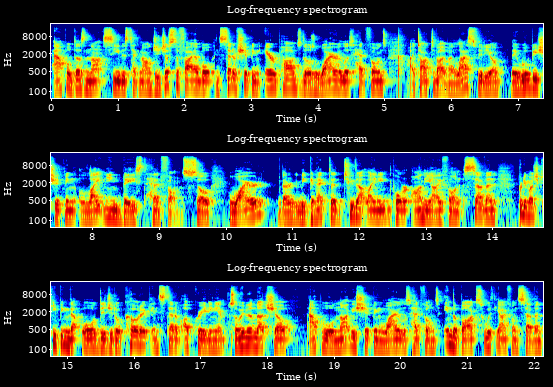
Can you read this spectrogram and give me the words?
Apple does not see this technology justifiable. Instead of shipping AirPods, those wireless headphones I talked about in my last video, they will be shipping lightning based headphones. So wired that are gonna be connected to that lightning port on the iPhone 7, pretty much keeping that old digital codec instead of upgrading it. So in a nutshell, Apple will not be shipping wireless headphones in the box with the iPhone 7,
